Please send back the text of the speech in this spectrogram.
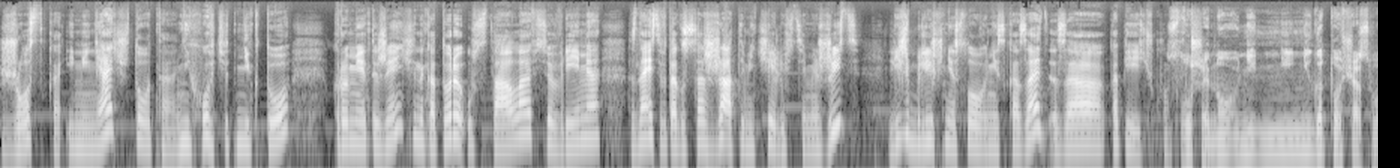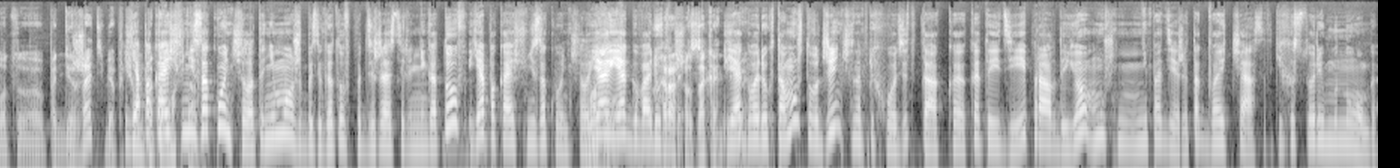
жестко, и менять что-то не хочет никто, кроме этой женщины, которая устала все время, знаете, вот так со сжатыми челюстями жить, лишь бы лишнее слово не сказать за копеечку. Слушай, ну не, не, не готов сейчас вот э, поддержать тебя. Почему? Я пока Потому еще не что- закончила. Ты не можешь быть готов поддержать или не готов. Я пока еще не закончила. Я, Могу. я говорю, к- Хорошо, заканчивай. я говорю к тому, что вот женщина приходит так, к, к этой идее, правда, ее муж не поддерживает. Так бывает часто. Таких историй много.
